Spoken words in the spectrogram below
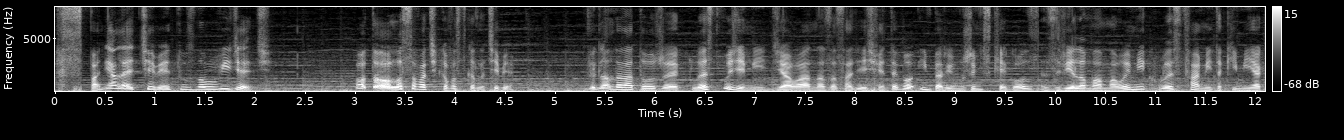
Wspaniale Ciebie tu znowu widzieć. Oto losowa ciekawostka dla Ciebie. Wygląda na to, że Królestwo Ziemi działa na zasadzie świętego Imperium Rzymskiego z wieloma małymi królestwami, takimi jak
